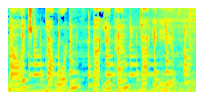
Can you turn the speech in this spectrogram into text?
knowledge.wharton.upenn.edu.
